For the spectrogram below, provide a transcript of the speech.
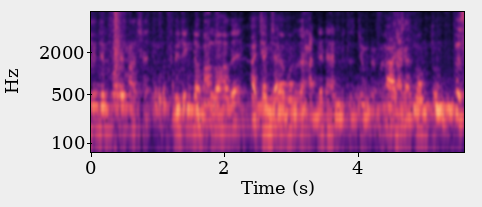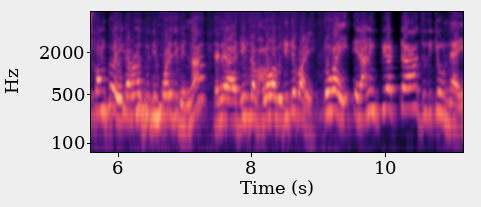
দুই দিন পরে মাল সাথে ব্রিডিংটা ভালো হবে আচ্ছা, আচ্ছা। হান্ড্রেড হান্ড্রেড জমবে আচ্ছা। কম তো। বেশ কম তো এই কারণে দুই দিন পরে দিবেন না যেন ডিমটা ভালোভাবে দিতে পারে। তো ভাই এই রানিং পেয়ারটা যদি কেউ নেয়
